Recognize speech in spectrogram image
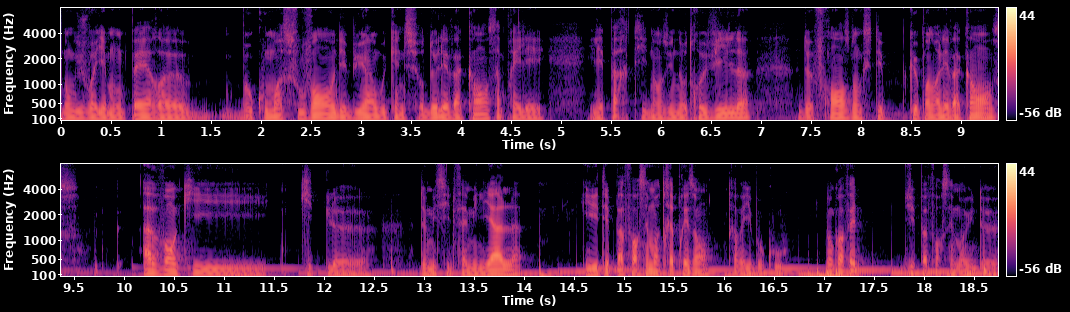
donc je voyais mon père euh, beaucoup moins souvent. Au début, un week-end sur deux, les vacances. Après, il est, il est parti dans une autre ville de France, donc c'était que pendant les vacances. Avant qu'il quitte le domicile familial, il n'était pas forcément très présent, il travaillait beaucoup. Donc en fait, j'ai pas forcément eu de,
